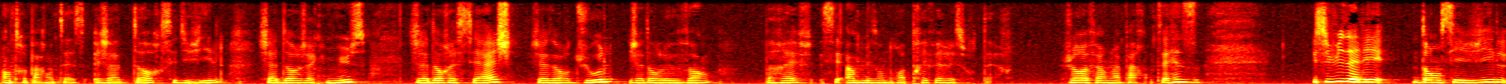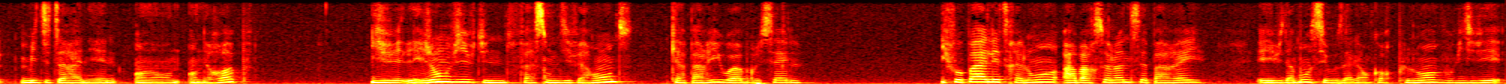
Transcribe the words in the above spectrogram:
entre parenthèses, j'adore cette ville, j'adore Jacques Mus, j'adore SCH, j'adore Joule, j'adore le vin. Bref, c'est un de mes endroits préférés sur Terre. Je referme la parenthèse. Il suffit d'aller dans ces villes méditerranéennes en, Europe. Les gens vivent d'une façon différente qu'à Paris ou à Bruxelles. Il faut pas aller très loin. À Barcelone, c'est pareil. Et évidemment, si vous allez encore plus loin, vous vivez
